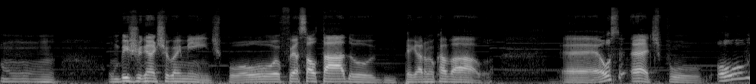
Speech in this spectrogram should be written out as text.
um, um bicho gigante chegou em mim. Tipo, ou eu fui assaltado, pegaram meu cavalo. É, ou, é, tipo, ou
